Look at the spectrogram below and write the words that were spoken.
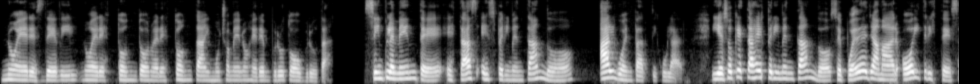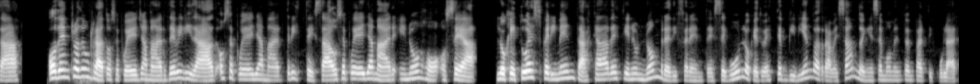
no eres débil, no eres tonto, no eres tonta y mucho menos eres bruto o bruta. Simplemente estás experimentando algo en particular. Y eso que estás experimentando se puede llamar hoy tristeza o dentro de un rato se puede llamar debilidad o se puede llamar tristeza o se puede llamar enojo. O sea, lo que tú experimentas cada vez tiene un nombre diferente según lo que tú estés viviendo, atravesando en ese momento en particular.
